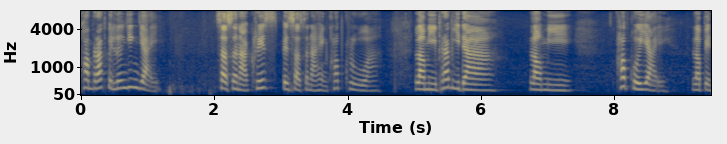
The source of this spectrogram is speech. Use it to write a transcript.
ความรักเป็นเรื่องยิ่งใหญ่ ศาสนาคริสต์เป็นศาสนาแห่งครอบครัว เรามีพระบิดา เรามีครอบครัวใหญ่ เราเป็น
